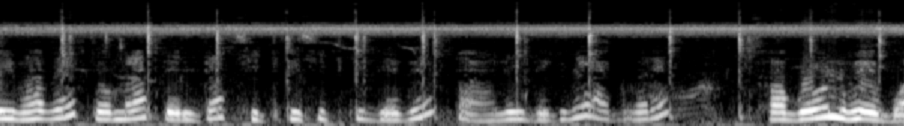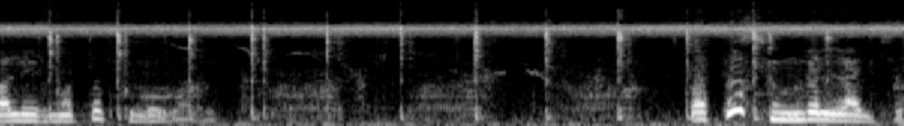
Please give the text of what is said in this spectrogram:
এইভাবে তোমরা তেলটা ছিটকে ছিটকে দেবে, তাহলেই দেখবে একবারে সগল হয়ে বলের মতো ফুলে যাবে। কত সুন্দর লাগছে।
